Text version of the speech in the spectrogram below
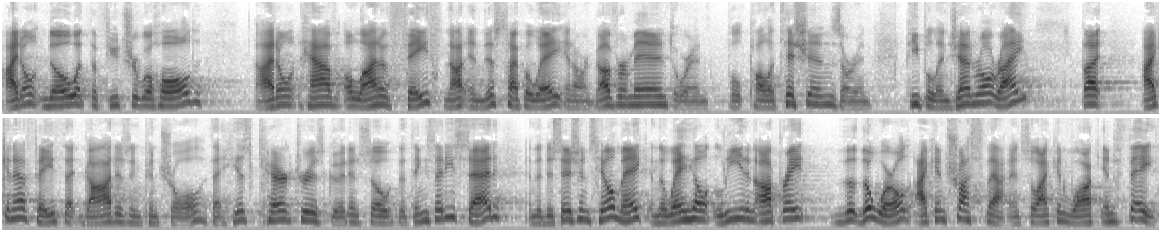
I don't know what the future will hold. I don't have a lot of faith, not in this type of way, in our government or in politicians or in people in general, right? But I can have faith that God is in control, that His character is good, and so the things that He said and the decisions He'll make and the way He'll lead and operate the, the world, I can trust that, and so I can walk in faith.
